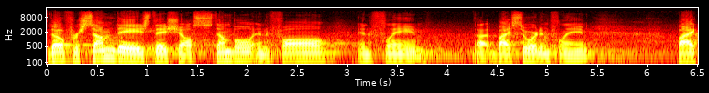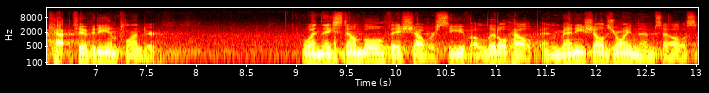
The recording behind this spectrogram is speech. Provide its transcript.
Though for some days they shall stumble and fall and flame, uh, by sword and flame, by captivity and plunder. When they stumble, they shall receive a little help, and many shall join themselves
